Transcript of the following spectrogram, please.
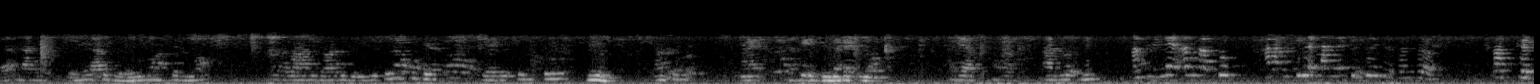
Ya, nangis. Besar. lari-lari begitu langsung naik naik no. Iya, ayo. Aduk nih. Aslinya anak tuh, anak kecil yang nangis itu ya tante. Kaget.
